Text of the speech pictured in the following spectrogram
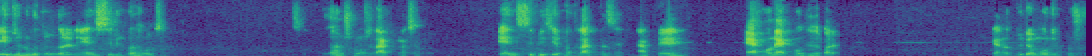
এই জন্য ধরেন এনসিপির কথা বলছেন প্রধান সমস্যা আরেকটা আছে। এনসিপি যে কথা লাগতেছে, আপনি এখন একমত দিতে পারেন। কেন? দুইটা মৌলিক প্রশ্ন।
